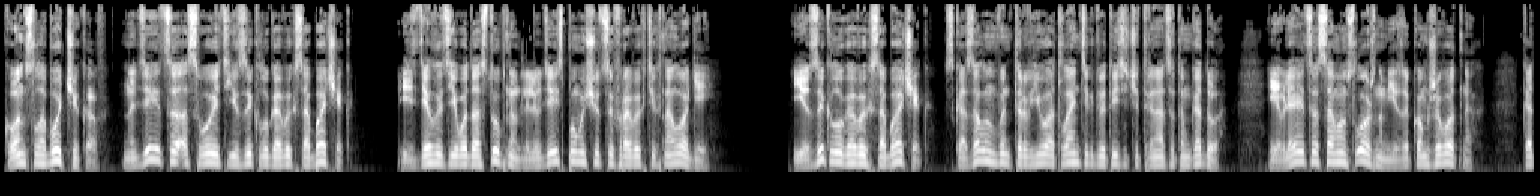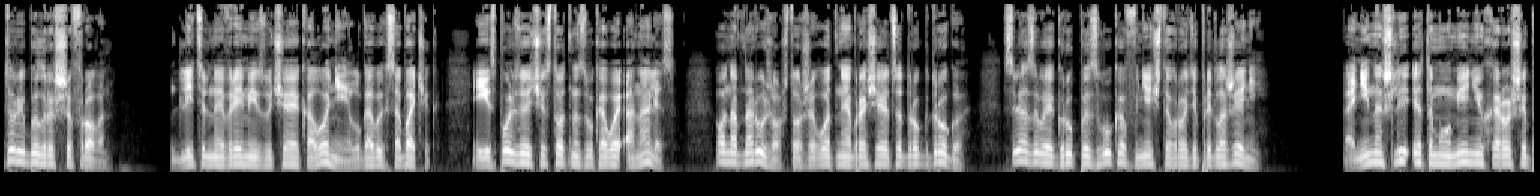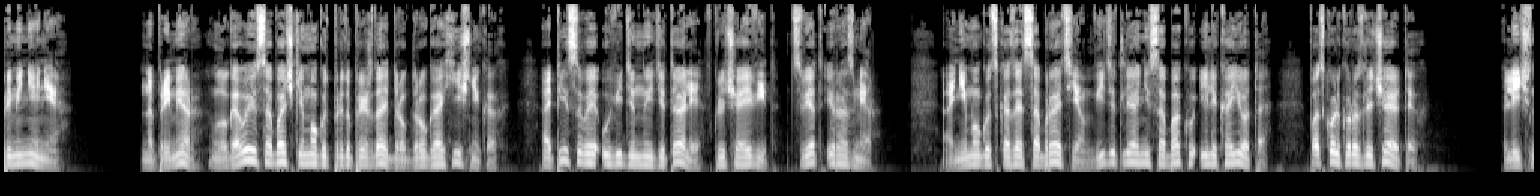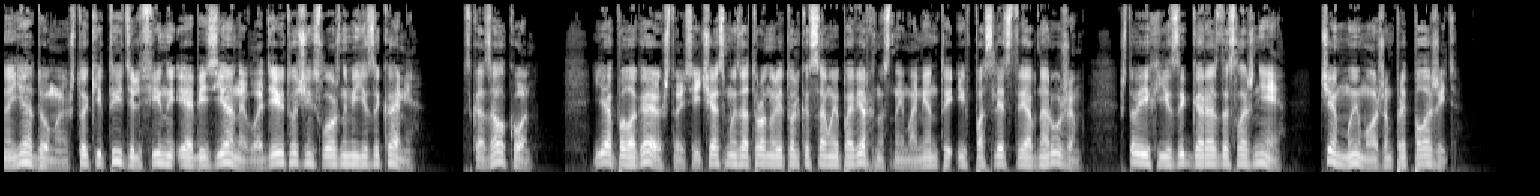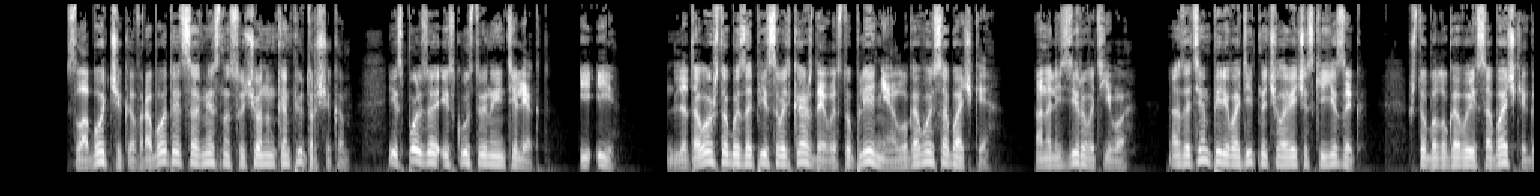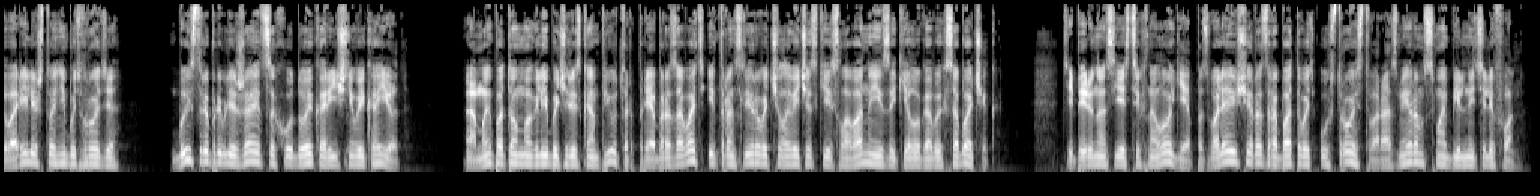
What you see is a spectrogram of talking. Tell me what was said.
Кон слободчиков надеется освоить язык луговых собачек и сделать его доступным для людей с помощью цифровых технологий. Язык луговых собачек, сказал он в интервью Атлантик в 2013 году, является самым сложным языком животных, который был расшифрован. Длительное время изучая колонии луговых собачек и используя частотно-звуковой анализ, он обнаружил, что животные обращаются друг к другу связывая группы звуков в нечто вроде предложений. Они нашли этому умению хорошее применение. Например, луговые собачки могут предупреждать друг друга о хищниках, описывая увиденные детали, включая вид, цвет и размер. Они могут сказать собратьям, видят ли они собаку или койота, поскольку различают их. Лично я думаю, что киты, дельфины и обезьяны владеют очень сложными языками, сказал Кон. Я полагаю, что сейчас мы затронули только самые поверхностные моменты и впоследствии обнаружим, что их язык гораздо сложнее, чем мы можем предположить. Слободчиков работает совместно с ученым-компьютерщиком, используя искусственный интеллект, ИИ, для того, чтобы записывать каждое выступление луговой собачки, анализировать его, а затем переводить на человеческий язык, чтобы луговые собачки говорили что-нибудь вроде «быстро приближается худой коричневый койот», а мы потом могли бы через компьютер преобразовать и транслировать человеческие слова на языке луговых собачек. Теперь у нас есть технология, позволяющая разрабатывать устройства размером с мобильный телефон,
